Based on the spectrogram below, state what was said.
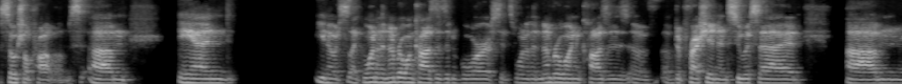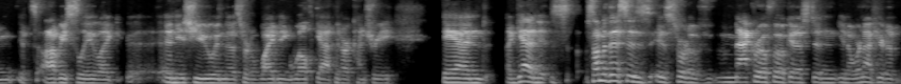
social problems, um, and you know it's like one of the number one causes of divorce. It's one of the number one causes of of depression and suicide um, it's obviously like an issue in the sort of widening wealth gap in our country. And again, it's, some of this is is sort of macro focused, and you know we're not here to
